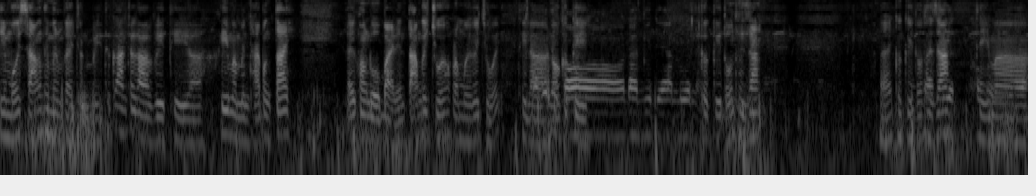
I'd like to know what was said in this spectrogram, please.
Thì mỗi sáng thì mình phải chuẩn bị thức ăn cho gà vịt thì khi mà mình thái bằng tay đấy khoảng độ 7 đến 8 cây chuối hoặc là 10 cây chuối thì là nó cực kỳ cực kỳ tốn thời gian. Đấy cực kỳ tốn thời gian. Thì mà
